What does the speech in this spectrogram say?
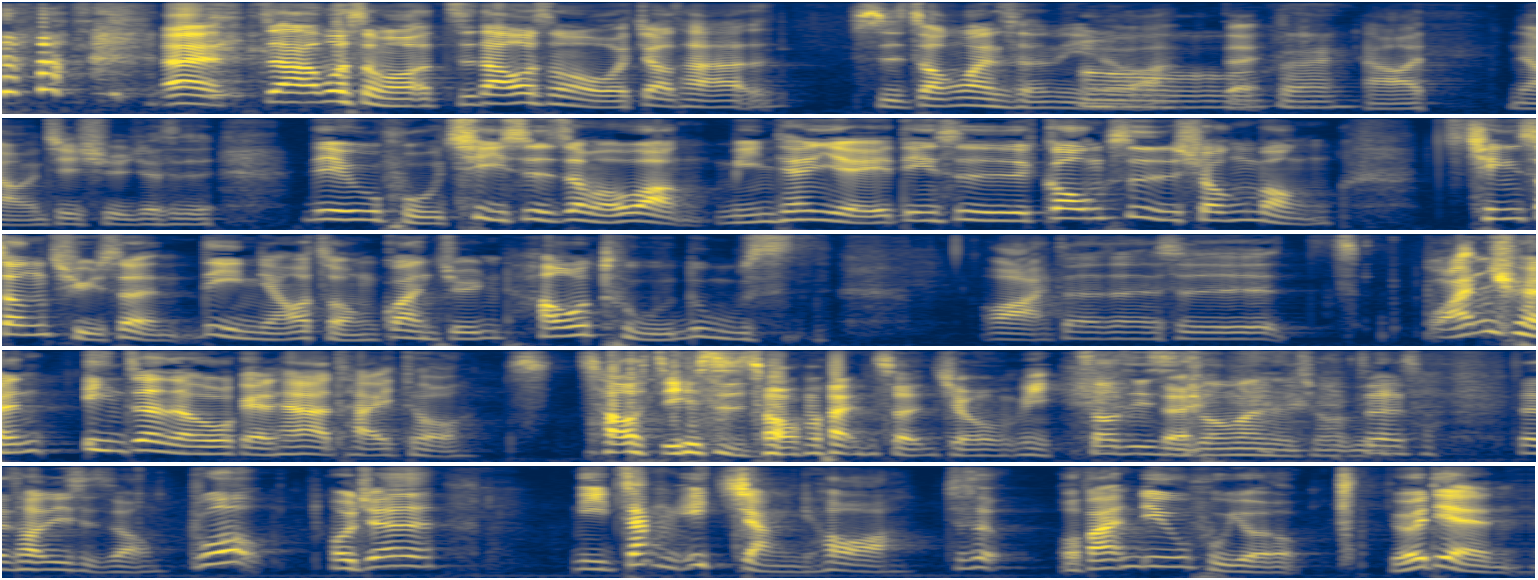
哎，知道为什么？知道为什么我叫他始终曼城迷了吧？Oh. 对，然后。那我们继续，就是利物浦气势这么旺，明天也一定是攻势凶猛，轻松取胜，利鸟总冠军，How to lose？哇，这真的是完全印证了我给他的 title，超级死忠曼城球迷，超级死忠曼城球迷，真的超真的超级死忠。不过我觉得你这样一讲以后啊，就是我发现利物浦有有一点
